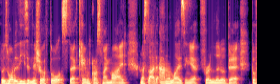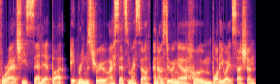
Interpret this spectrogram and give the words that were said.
It was one of these initial thoughts that came across my mind. And I started analyzing it for a little bit before I actually said it. But it rings true. I said to myself, and I was doing a home bodyweight session,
